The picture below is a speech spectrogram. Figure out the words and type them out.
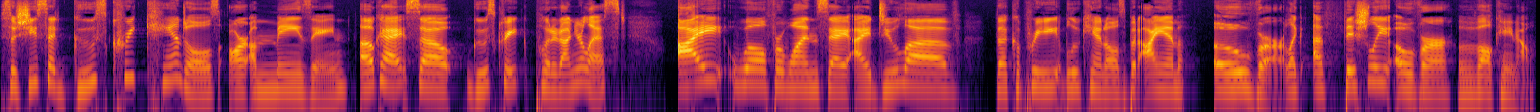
So she said Goose Creek candles are amazing. Okay, so Goose Creek, put it on your list. I will, for one, say I do love the Capri blue candles, but I am over, like officially over volcano.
